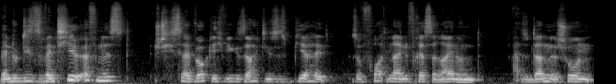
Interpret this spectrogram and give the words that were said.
wenn du dieses Ventil öffnest, schießt halt wirklich, wie gesagt, dieses Bier halt sofort in deine Fresse rein und also dann ist schon,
